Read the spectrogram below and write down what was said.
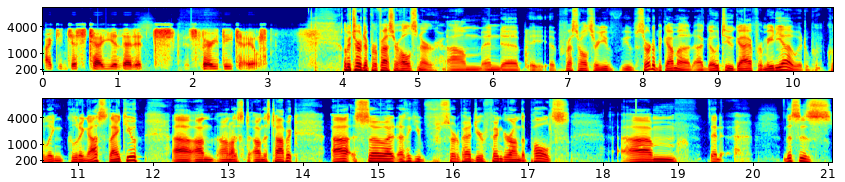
I can just tell you that it's it's very detailed. Let me turn to Professor Holzner. Um, and uh, uh, Professor Holzner, you've you've sort of become a, a go-to guy for media, including, including us. Thank you uh, on on this on this topic. Uh, so I, I, think you've sort of had your finger on the pulse. Um, and this is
